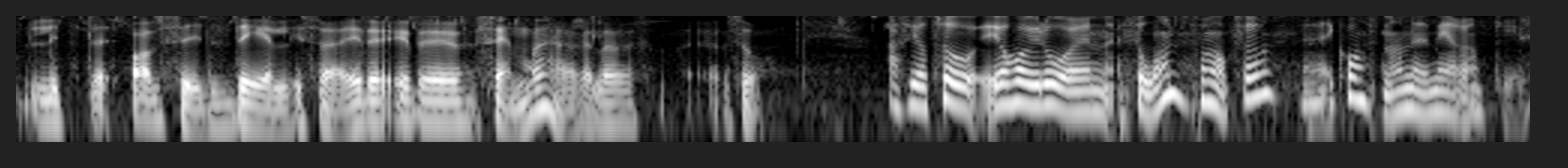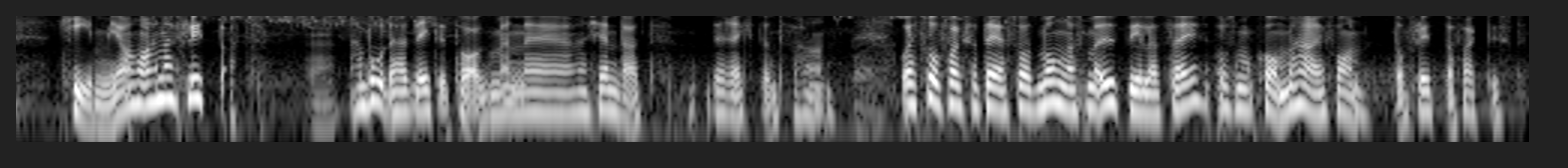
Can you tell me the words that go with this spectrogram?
lite avsides del i Sverige, är det, är det sämre här eller så? Alltså jag, tror, jag har ju då en son som också är konstnär numera. Kim, ja. Och han har flyttat. Han bodde här ett litet tag men eh, han kände att det räckte inte för han. Och jag tror faktiskt att det är så att många som har utbildat sig och som kommer härifrån, de flyttar faktiskt.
